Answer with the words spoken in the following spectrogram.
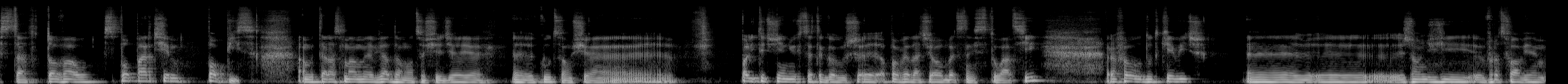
startował z poparciem popis. A my teraz mamy, wiadomo co się dzieje, e, kłócą się. Politycznie nie chcę tego już opowiadać o obecnej sytuacji. Rafał Dudkiewicz rządzi Wrocławiem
